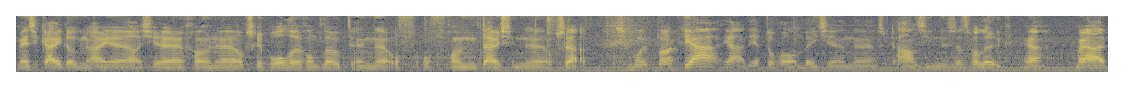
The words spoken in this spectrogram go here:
mensen kijken ook naar je als je gewoon uh, op Schiphol rondloopt en, uh, of, of gewoon thuis in, op straat. Dat is een mooi pak. Ja, ja, die hebt toch wel een beetje een soort aanzien, dus dat is wel leuk. Ja. Maar ja, er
